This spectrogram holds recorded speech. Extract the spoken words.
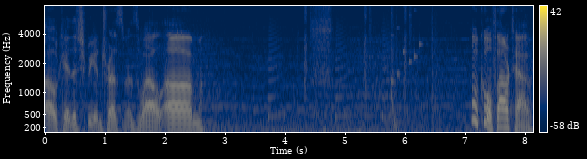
Okay, this should be interesting as well. Um. Oh, cool, flower tab.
